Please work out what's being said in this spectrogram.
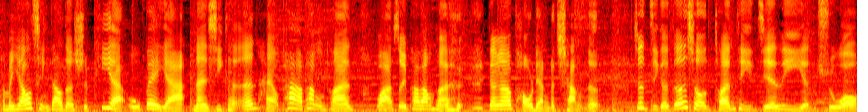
他们邀请到的是皮亚吴贝雅、南希肯恩，还有怕胖团。哇，所以怕胖团 刚刚要跑两个场呢。这几个歌手团体接力演出哦。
